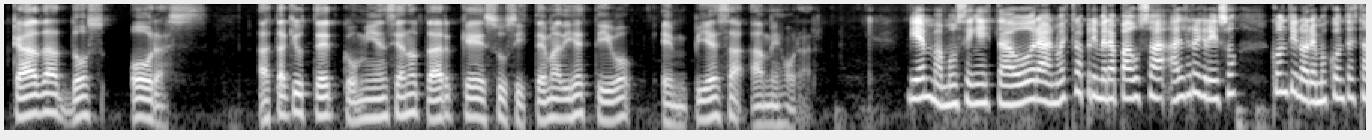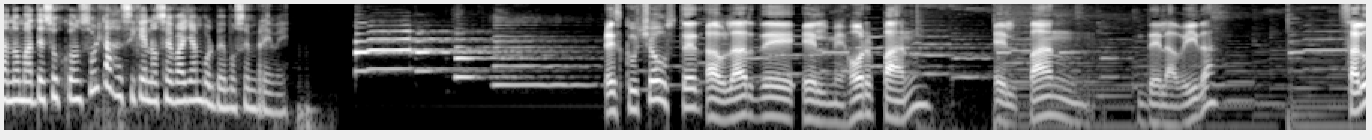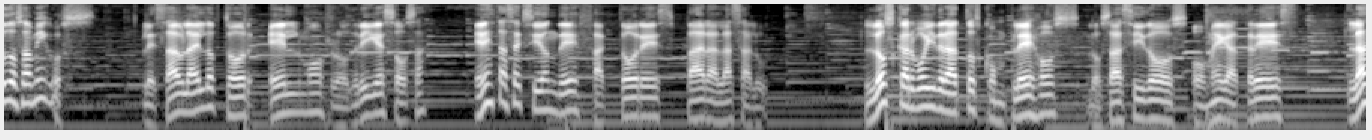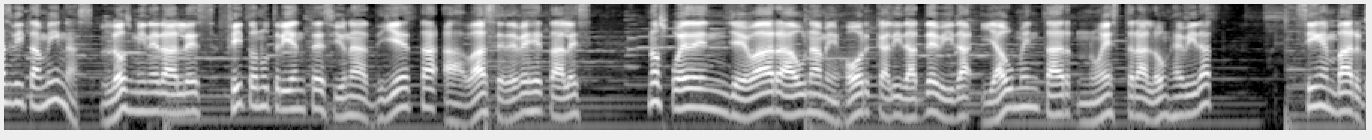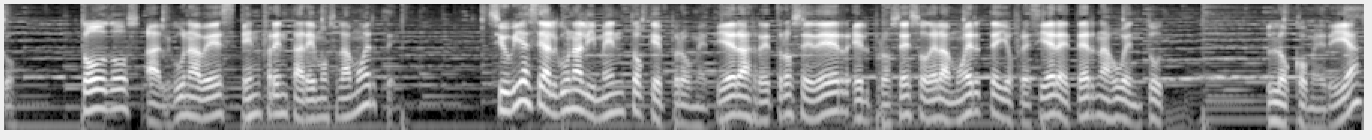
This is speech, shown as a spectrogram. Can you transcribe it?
cada dos horas hasta que usted comience a notar que su sistema digestivo empieza a mejorar. Bien, vamos en esta hora a nuestra primera pausa. Al regreso continuaremos contestando más de sus consultas, así que no se vayan, volvemos en breve. ¿Escuchó usted hablar de el mejor pan el pan de la vida? Saludos amigos, les habla el doctor Elmo Rodríguez Sosa en esta sección de Factores para la Salud. Los carbohidratos complejos, los ácidos omega 3, las vitaminas, los minerales, fitonutrientes y una dieta a base de vegetales nos pueden llevar a una mejor calidad de vida y aumentar nuestra longevidad. Sin embargo, todos alguna vez enfrentaremos la muerte. Si hubiese algún alimento que prometiera retroceder el proceso de la muerte y ofreciera eterna juventud, ¿lo comería?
